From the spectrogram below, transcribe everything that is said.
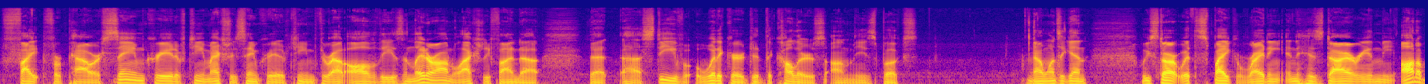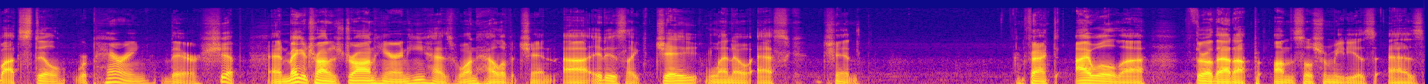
Fight for Power. Same creative team, actually, same creative team throughout all of these. And later on, we'll actually find out that uh, Steve Whitaker did the colors on these books. Now, once again, we start with Spike writing in his diary, and the Autobots still repairing their ship. And Megatron is drawn here, and he has one hell of a chin. Uh, it is like Jay Leno esque chin. In fact, I will uh, throw that up on the social medias as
